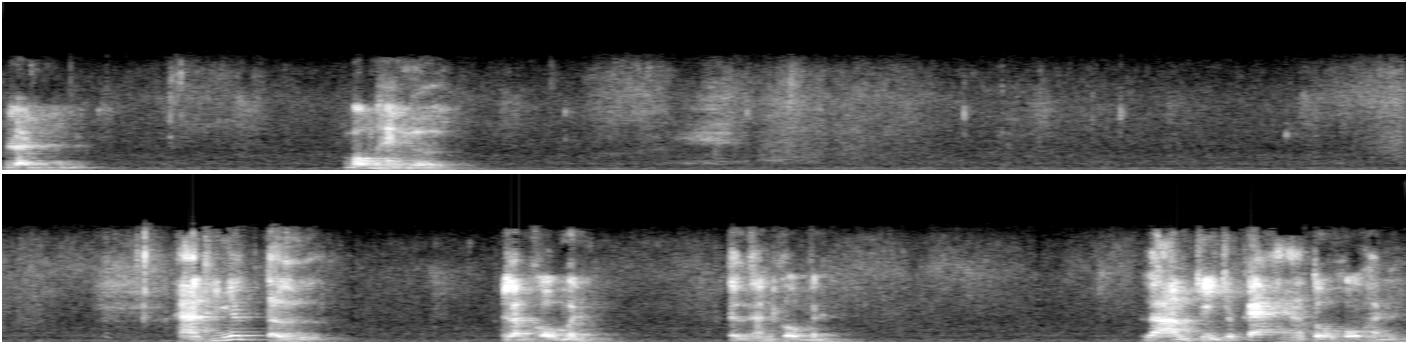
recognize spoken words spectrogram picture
lên bốn hạng người. Hạng thứ nhất, tự làm khổ mình, tự hành khổ mình. Làm chỉ cho các hạng tu khổ hạnh.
